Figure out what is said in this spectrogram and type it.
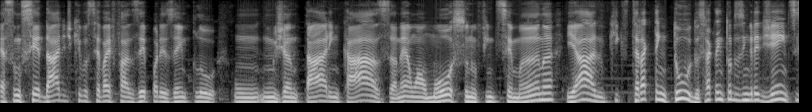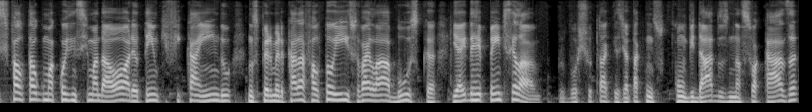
essa ansiedade de que você vai fazer, por exemplo, um, um jantar em casa, né? Um almoço no fim de semana e ah, que, será que tem tudo? Será que tem todos os ingredientes? E se faltar alguma coisa em cima da hora, eu tenho que ficar indo no supermercado, ah, faltou isso, vai lá, busca. E aí de repente, sei lá, vou chutar aqui, você já está com os convidados na sua casa,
